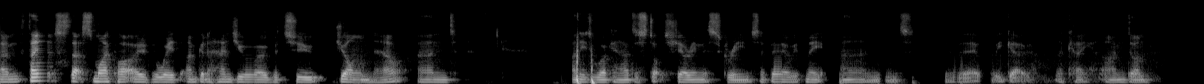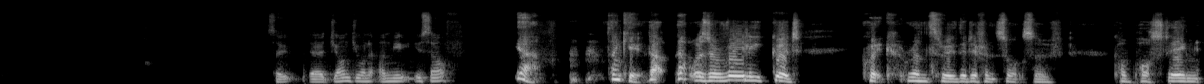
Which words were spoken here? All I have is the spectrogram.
um, thanks. That's my part over with. I'm going to hand you over to John now, and I need to work out how to stop sharing the screen. So bear with me, and there we go. Okay, I'm done. So, uh, John, do you want to unmute yourself? Yeah, thank you. That that was a really good, quick run through the different sorts of composting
